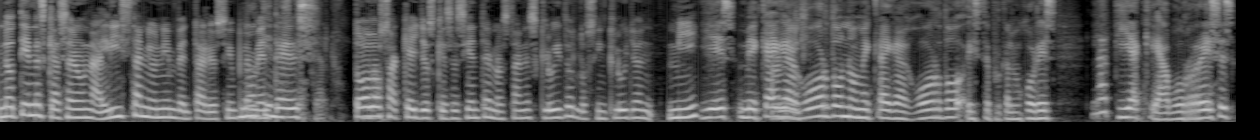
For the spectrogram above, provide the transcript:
no tienes que hacer una lista ni un inventario, simplemente es todos aquellos que se sienten o están excluidos, los incluyo en mí. Y es, me caiga gordo, no me caiga gordo, este, porque a lo mejor es la tía que aborreces,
